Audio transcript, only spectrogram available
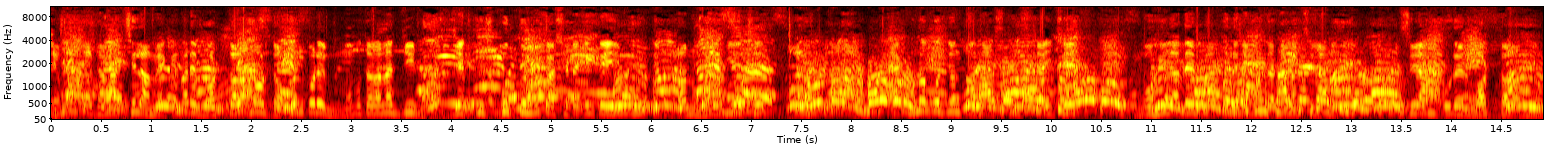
যেমনটা জানাচ্ছিলাম একেবারে বটতলা মোড় দখল করে মমতা ব্যানার্জির যে কুশপুত্তলিকা সেটা কিন্তু এই মুহূর্তে পুরানো হয়ে গিয়েছে এখনও পর্যন্ত জাস্টিস চাইছে মহিলাদের দখলে যেমনটা জানাচ্ছিলাম শ্রীরামপুরের বটতলা মোড়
